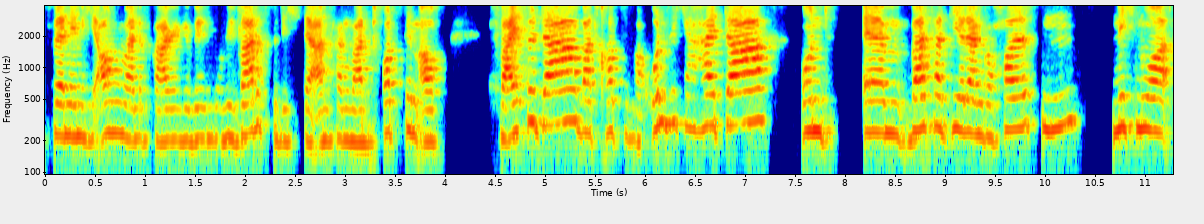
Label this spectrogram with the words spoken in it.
das wäre nämlich auch noch mal eine Frage gewesen. So, wie war das für dich der Anfang? Waren trotzdem auch Zweifel da? War trotzdem auch Unsicherheit da? Und ähm, was hat dir dann geholfen, nicht nur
